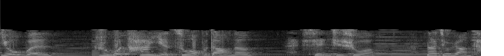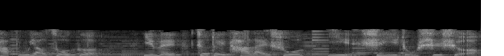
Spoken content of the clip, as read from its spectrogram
又问：“如果他也做不到呢？”先知说：“那就让他不要作恶，因为这对他来说也是一种施舍。”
